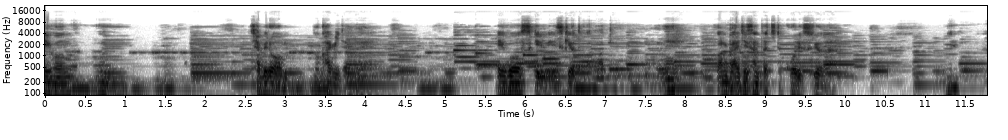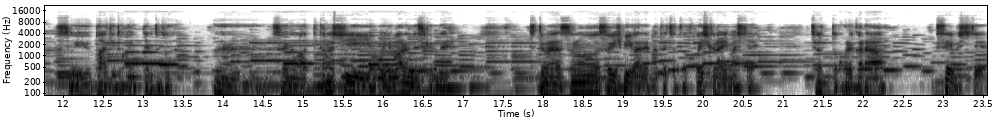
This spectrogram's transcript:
英語の、うん、喋ろうの会みたいなね、英語スキル身につけようとかなと、ね、他の外人さんたちと交流するような、ね、そういうパーティーとか行ったりとか、うん、そういうのがあって楽しい思い出もあるんですけどね、ちょっとねその、そういう日々がね、またちょっと恋しくなりまして、ちょっとこれからセーブして、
